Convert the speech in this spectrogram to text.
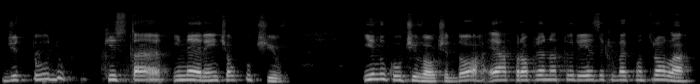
de tudo que está inerente ao cultivo. E no cultivo outdoor é a própria natureza que vai controlar.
